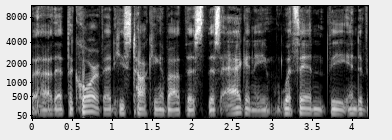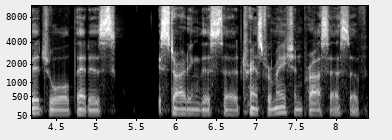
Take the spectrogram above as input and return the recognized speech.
uh, at the core of it, he's talking about this this agony within the individual that is starting this uh, transformation process of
